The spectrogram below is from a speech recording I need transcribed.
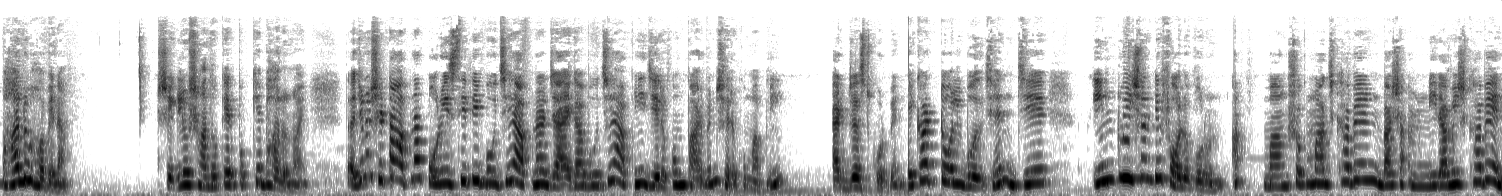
ভালো হবে না। সেগুলো সাধকের পক্ষে ভালো নয়। তাই জন্য সেটা আপনার পরিস্থিতি বুঝে, আপনার জায়গা বুঝে, আপনি যেরকম পারবেন সেরকম আপনি অ্যাডজাস্ট করবেন। বেকার টোল বলছেন যে ইনটুইশনকে ফলো করুন। মাংস মাছ খাবেন বা নিরামিষ খাবেন?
